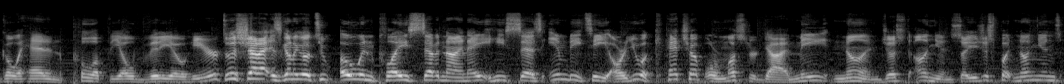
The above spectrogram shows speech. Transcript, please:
go ahead and pull up the old video here. So this shout out is going to go to Owen Play 798. He says, MDT, are you a ketchup or mustard guy? Me, none. Just onions. So you just put onions,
